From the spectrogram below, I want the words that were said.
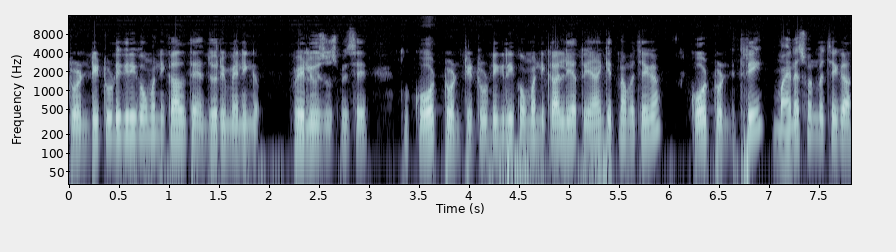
twenty two degree common निकालते हैं, जो रिमेनिंग वैल्यूज़ उसमें से। तो cot twenty two degree common निकाल लिया तो यहाँ कितना बचेगा? Cot twenty three minus one बचेगा।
